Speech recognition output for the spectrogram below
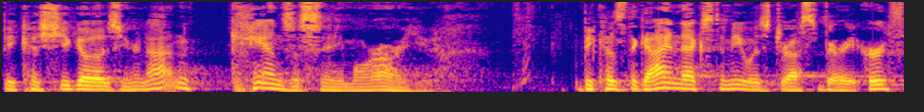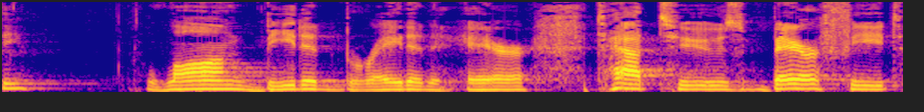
because she goes you're not in Kansas anymore are you? Because the guy next to me was dressed very earthy long beaded braided hair tattoos bare feet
